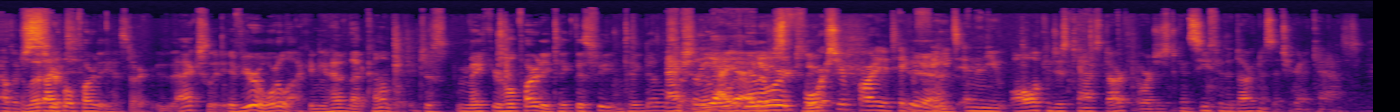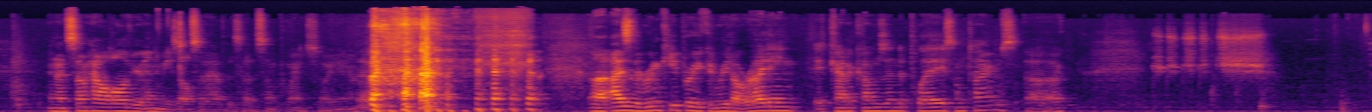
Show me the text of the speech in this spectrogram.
Unless your whole party has dark. Actually, if you're a warlock and you have that combo, just make your whole party take this feat and take devil. Actually, yeah, yeah. Then it works. force your party to take Yeah. feat, and then you all can just cast dark, or just can see through the darkness that you're going to cast. And then somehow all of your enemies also have this at some point. So you know. uh, Eyes of the Runekeeper, you can read all writing. It kind of comes into play sometimes. Uh,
